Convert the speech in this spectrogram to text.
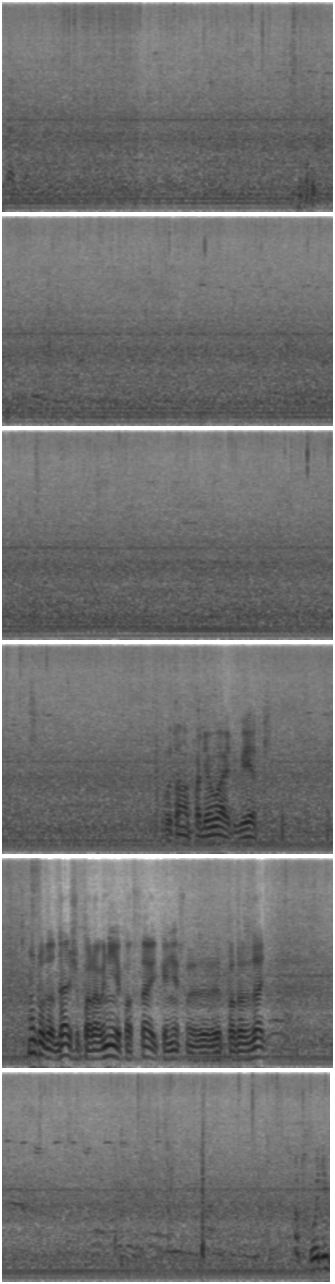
Кстати, Вот она поливает грядки. Ну туда дальше поровнее поставить, конечно, подождать. Подходим.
